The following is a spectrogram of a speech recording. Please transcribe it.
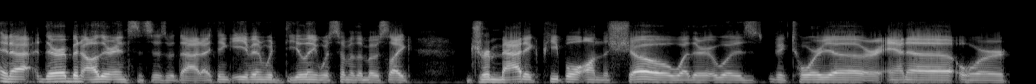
and uh, there have been other instances with that. I think even with dealing with some of the most like dramatic people on the show whether it was victoria or anna or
